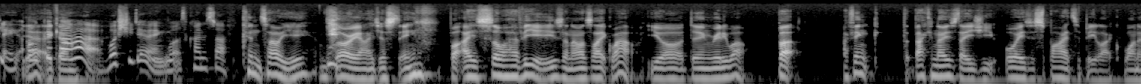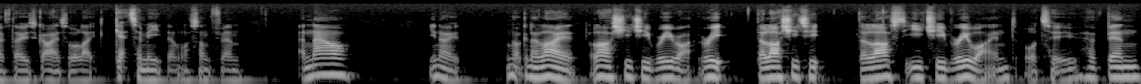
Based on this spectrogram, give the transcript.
Really? Yeah, oh, good again. for her. What's she doing? What kind of stuff? Couldn't tell you. I'm sorry, iJustine, but I saw her views and I was like, wow, you're doing really well. But I think that back in those days, you always aspired to be like one of those guys or like get to meet them or something. And now, you know, I'm not gonna lie. Last YouTube rewind, re, the last YouTube, the last YouTube rewind or two have been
